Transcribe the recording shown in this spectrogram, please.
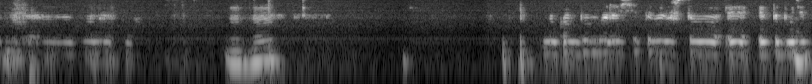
э, звонок. Угу. Ну, как бы мы рассчитывали, что э, это будет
